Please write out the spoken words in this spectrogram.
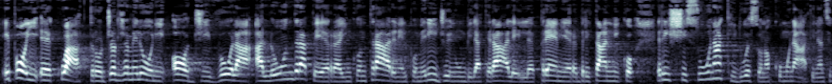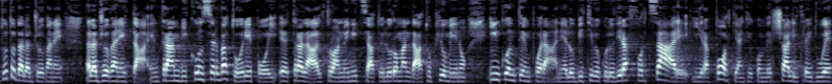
E poi eh, 4, Giorgia Meloni oggi vola a Londra per incontrare nel pomeriggio in un bilaterale il premier britannico Rishi Sunak, i due sono accomunati innanzitutto dalla giovane, dalla giovane età, entrambi conservatori e poi eh, tra l'altro hanno iniziato iniziato il loro mandato più o meno in contemporanea. L'obiettivo è quello di rafforzare i rapporti anche commerciali tra i due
